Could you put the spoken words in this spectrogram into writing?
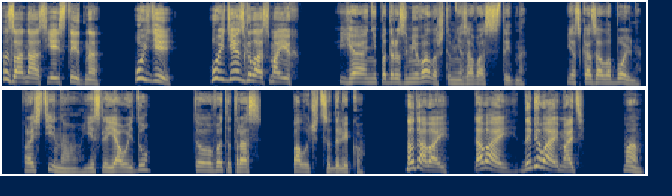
«За нас ей стыдно! Уйди! Уйди с глаз моих!» «Я не подразумевала, что мне за вас стыдно. Я сказала больно. Прости, но если я уйду, то в этот раз получится далеко». «Ну давай, давай, добивай, мать!» «Мам,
